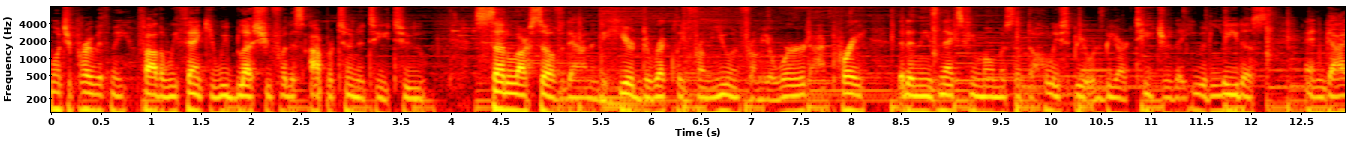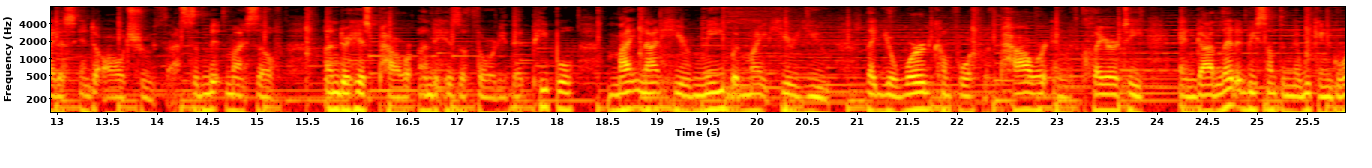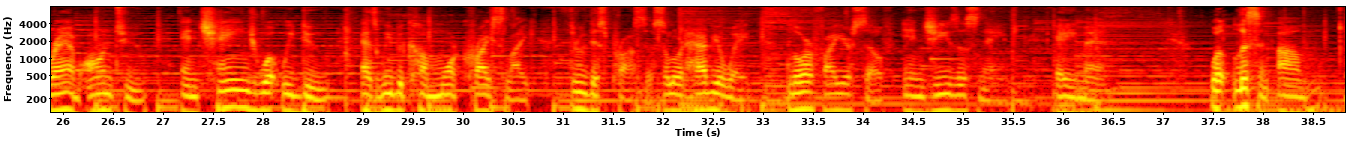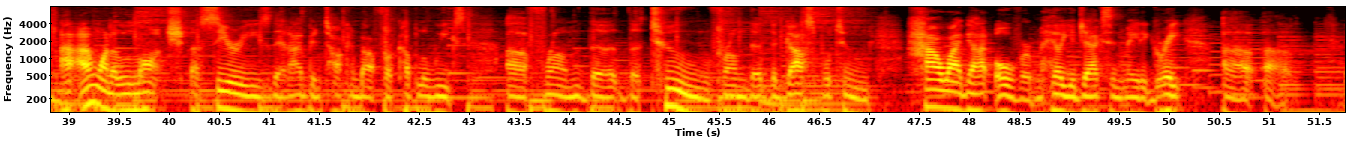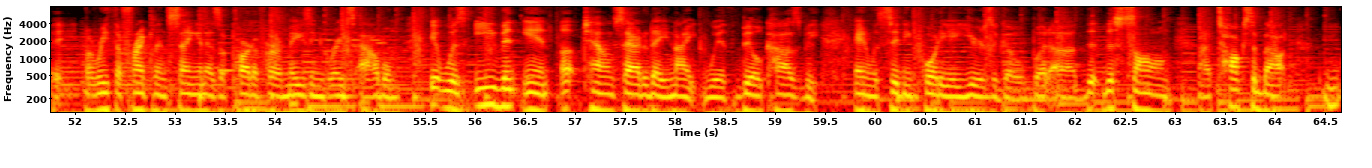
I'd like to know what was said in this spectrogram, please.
Won't you pray with me? Father, we thank you. We bless you for this opportunity to settle ourselves down and to hear directly from you and from your word. I pray that in these next few moments that the Holy Spirit would be our teacher, that he would lead us and guide us into all truth. I submit myself under his power, under his authority, that people might not hear me but might hear you. Let your word come forth with power and with clarity. And God, let it be something that we can grab onto and change what we do as we become more Christ like through this process. So, Lord, have your way. Glorify yourself in Jesus' name. Amen. Well, listen, um, I, I want to launch a series that I've been talking about for a couple of weeks uh, from the, the tune, from the, the gospel tune, How I Got Over. Mahalia Jackson made it great. Uh, uh, Aretha Franklin sang it as a part of her Amazing Grace album. It was even in Uptown Saturday Night with Bill Cosby and with Sidney Poitier years ago. But uh, th- this song uh, talks about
